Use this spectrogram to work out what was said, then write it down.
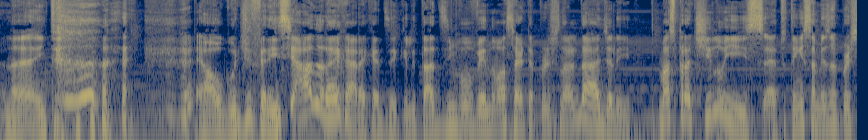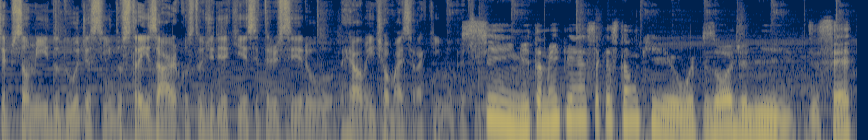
né? Então. é algo diferenciado, né, cara? Quer dizer que ele tá desenvolvendo uma certa personalidade ali. Mas pra ti, Luiz, é, tu tem essa mesma percepção minha e do Dude, assim, dos três arcos, tu diria que esse terceiro realmente é o mais fraquinho pra ti? Sim, e também tem essa questão que o episódio ali 17,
